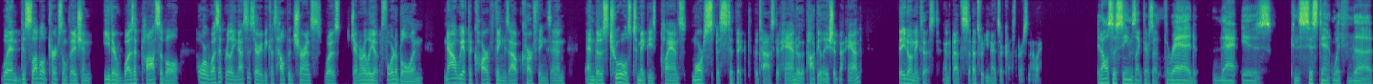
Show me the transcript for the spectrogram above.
when this level of personalization either wasn't possible or wasn't really necessary because health insurance was generally affordable. And now we have to carve things out, carve things in. And those tools to make these plans more specific to the task at hand or the population at hand, they don't exist. And that's that's what unites our customers in that way. It also seems like there's a thread that is consistent with the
